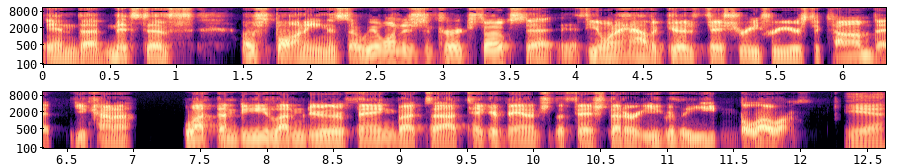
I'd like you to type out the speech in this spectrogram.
in the midst of of spawning. And so we want to just encourage folks that if you want to have a good fishery for years to come, that you kind of let them be, let them do their thing, but uh, take advantage of the fish that are eagerly eaten below them. Yeah.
